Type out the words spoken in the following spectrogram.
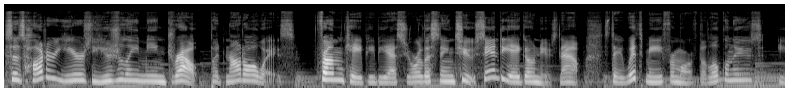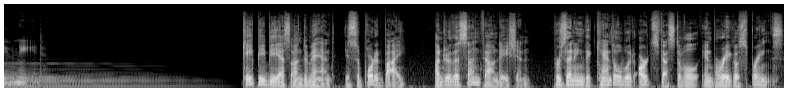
says hotter years usually mean drought, but not always. From KPBS, you're listening to San Diego News Now. Stay with me for more of the local news you need. KPBS On Demand is supported by Under the Sun Foundation, presenting the Candlewood Arts Festival in Borrego Springs,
